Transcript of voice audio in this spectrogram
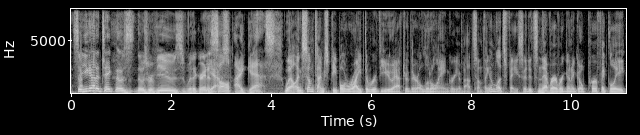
so you got to take those those reviews with a grain of Yes. salt, I guess. well and sometimes people write the review after they're a little angry about something and let's face it it's never ever going to go perfectly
